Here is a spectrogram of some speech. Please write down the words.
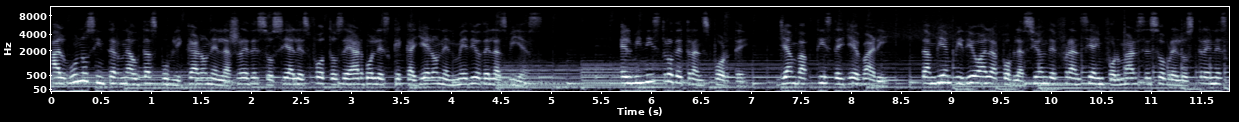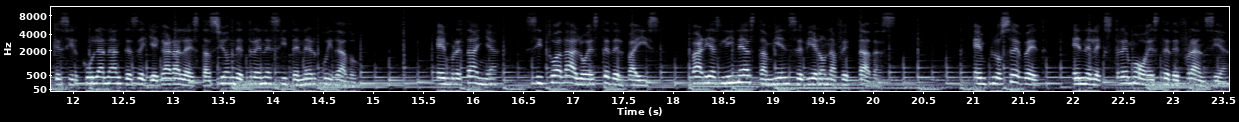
Algunos internautas publicaron en las redes sociales fotos de árboles que cayeron en medio de las vías. El ministro de Transporte, Jean-Baptiste Yevari, también pidió a la población de Francia informarse sobre los trenes que circulan antes de llegar a la estación de trenes y tener cuidado. En Bretaña, situada al oeste del país, varias líneas también se vieron afectadas. En Plosebet, en el extremo oeste de Francia,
